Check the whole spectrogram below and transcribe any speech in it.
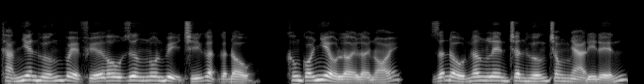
Thản nhiên hướng về phía Âu Dương nôn vị trí gật gật đầu, không có nhiều lời lời nói, dẫn đầu nâng lên chân hướng trong nhà đi đến.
